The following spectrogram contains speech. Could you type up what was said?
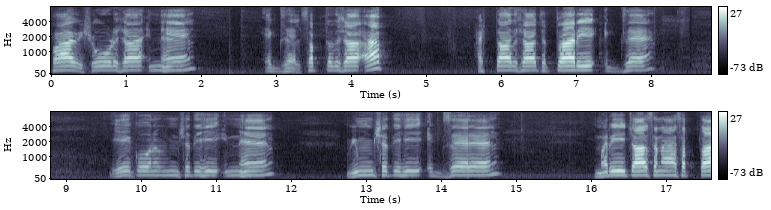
five. Shodasha inhale, exhale. Saptadasha up. अष्टादश चत्वारि एक्सेल् एकोनविंशतिः इन्हेल् विंशतिः एक्सेल् मरीचासना सप्ता।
